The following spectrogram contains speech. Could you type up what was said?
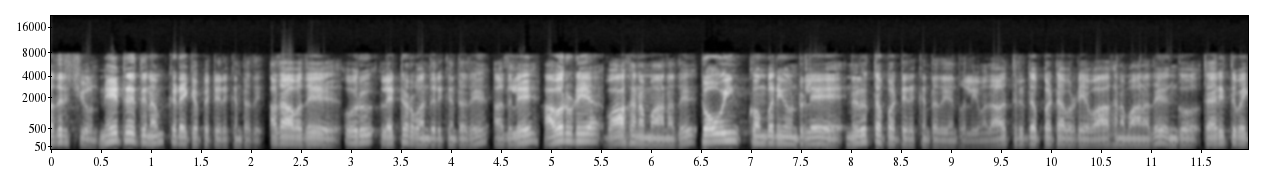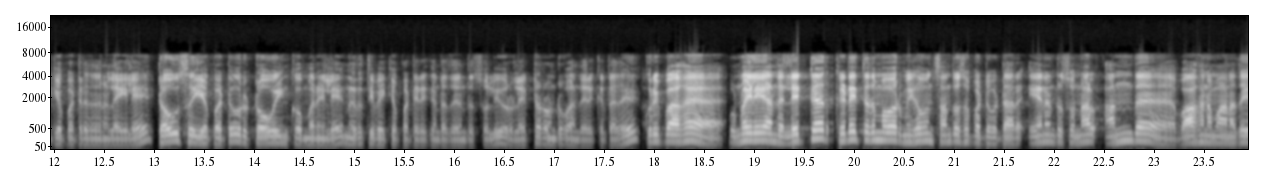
அதிர்ச்சியும் நேற்றைய தினம் கிடைக்கப்பட்டிருக்கின்றது அதாவது ஒரு லெட்டர் வந்திருக்கின்றது. அதிலே அவருடைய வாகனமானது டோவிங் கம்பெனி ஒன்றில் நிலையிலே நிறுத்தப்பட்டிருக்கின்றது என்று சொல்லியும். அதாவது திருடப்பட்ட அவருடைய வாகனமானது எங்கோ தரித்து வைக்கப்பட்டிருந்த நிலையிலே டவ் செய்யப்பட்டு ஒரு டோவிங் கொம்பனிலே நிறுத்தி வைக்கப்பட்டிருக்கின்றது என்று சொல்லி ஒரு லெட்டர் ஒன்று வந்திருக்கின்றது. குறிப்பாக உண்மையிலேயே அந்த லெட்டர் கிடைத்ததும் அவர் மிகவும் சந்தோஷப்பட்டு விட்டார். ஏனென்று சொன்னால் அந்த வாகனமானது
